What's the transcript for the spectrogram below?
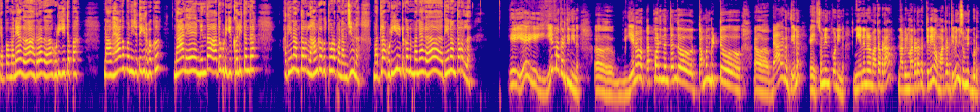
ಯಪ್ಪ ಮನ್ಯಾಗ ಅದ್ರಾಗ ಹುಡುಗಿ ಐತಪ್ಪ. ನಾವು ಹೇಗಪ್ಪ ನಿನ್ನ ಜೊತೆಗಿರ್ಬೇಕು ನಾಳೆ ನಿಂದ ಅದು ಹುಡುಗಿ ಕಲಿತಂದ್ರ ಅದೇನಂತಾರಲ್ಲ ಹಂಗಾಗುತ್ತೆ ನೋಡಪ್ಪ ನಮ್ಮ ಜೀವನ. ಮೊದ್ಲ ಹುಡುಗಿ ಇಟ್ಕೊಂಡು ಮನ್ಯಾಗ ಅದೇನಂತಾರಲ್ಲ. ಏ ಏ ಏ, ಏನ್ ಮಾತಾಡ್ತೀನಿ ನೀನು? ಏನೋ ತಪ್ಪು ಮಾಡಿದಂತಂದು ತಮ್ಮನ್ ಬಿಟ್ಟು ಬ್ಯಾರಾಗಂತೀನ ಏ ಸುಮ್ಮನೆ ನಿಂತ್ಕೊಂಡು ನೀನು. ನೀ ಏನೇನಾರು ಮಾತಾಡ ನಾವಿಲ್ಲಿ ಮಾತಾಡಕತ್ತೀವಿ ನಾವು ಮಾತಾಡ್ತೀವಿ ನೀನು ಸುಮ್ಮನೆ ಬಿಡು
